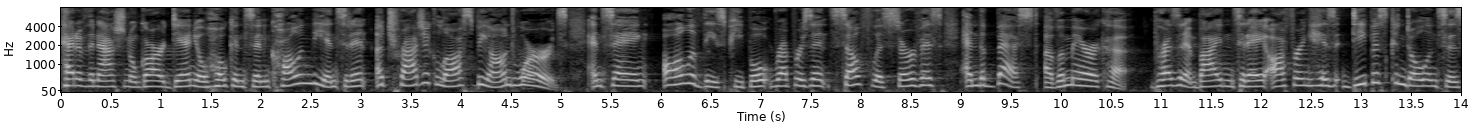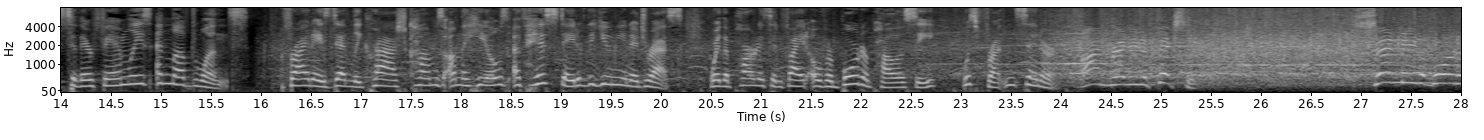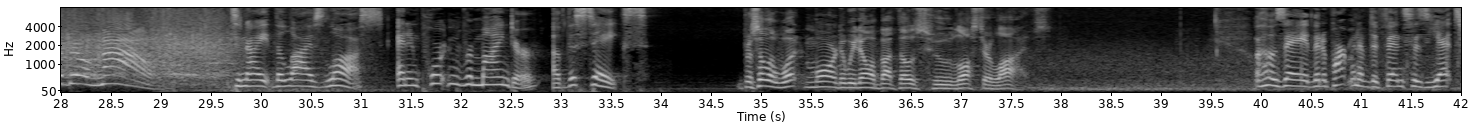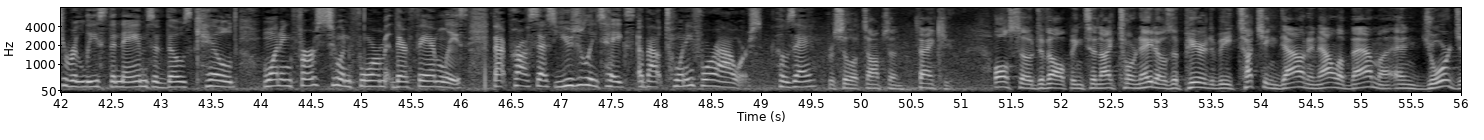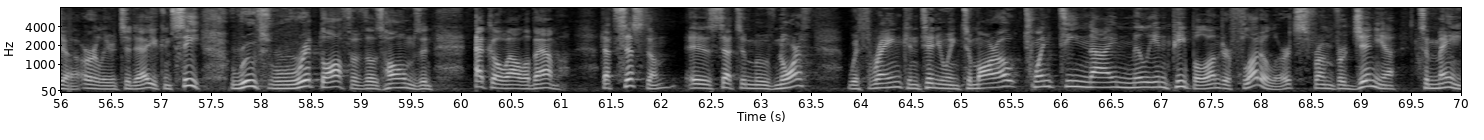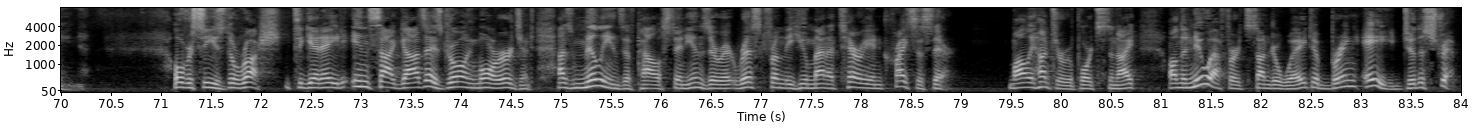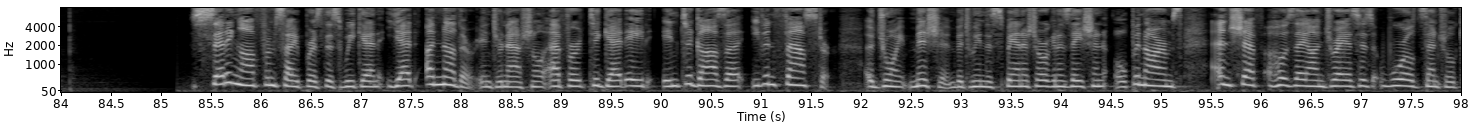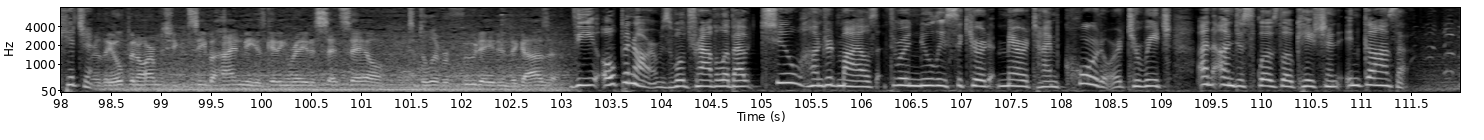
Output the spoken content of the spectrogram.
Head of the National Guard, Daniel Hokanson, calling the incident a tragic loss beyond words and saying all of these people represent selfless service and the best of America. President Biden today offering his deepest condolences to their families and loved ones. Friday's deadly crash comes on the heels of his State of the Union address, where the partisan fight over border policy was front and center. I'm ready to fix it. Send me the border bill now. Tonight, the lives lost, an important reminder of the stakes. Priscilla, what more do we know about those who lost their lives? Jose, the Department of Defense has yet to release the names of those killed, wanting first to inform their families. That process usually takes about 24 hours. Jose? Priscilla Thompson, thank you. Also developing tonight, tornadoes appear to be touching down in Alabama and Georgia earlier today. You can see roofs ripped off of those homes in Echo, Alabama. That system is set to move north with rain continuing tomorrow. 29 million people under flood alerts from Virginia to Maine. Overseas, the rush to get aid inside Gaza is growing more urgent as millions of Palestinians are at risk from the humanitarian crisis there. Molly Hunter reports tonight on the new efforts underway to bring aid to the Strip. Setting off from Cyprus this weekend, yet another international effort to get aid into Gaza even faster. A joint mission between the Spanish organization Open Arms and Chef Jose Andres' World Central Kitchen. The Open Arms you can see behind me is getting ready to set sail to deliver food aid into Gaza. The Open Arms will travel about 200 miles through a newly secured maritime corridor to reach an undisclosed location in Gaza.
